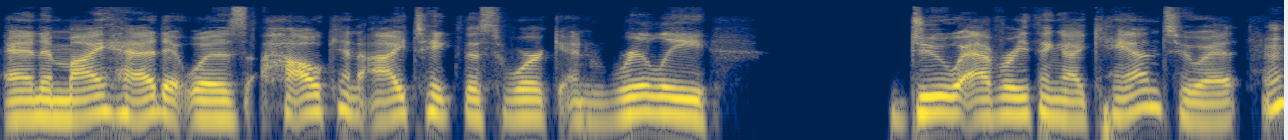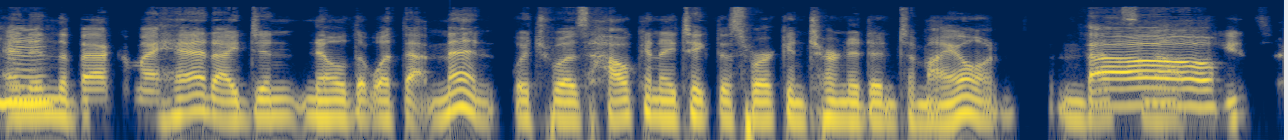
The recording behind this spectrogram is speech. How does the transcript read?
and in my head it was how can i take this work and really do everything i can to it and Mhm. in the back of my head i didn't know that what that meant which was how can i take this work and turn it into my own And that's not the answer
